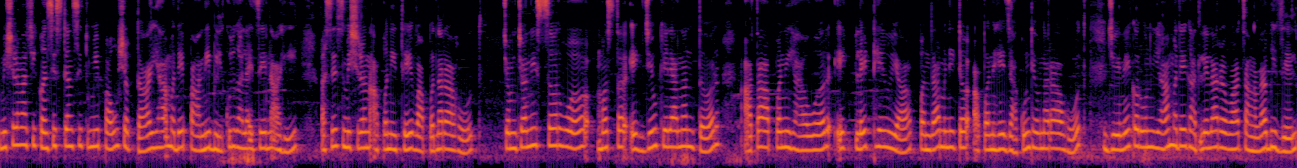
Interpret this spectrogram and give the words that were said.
मिश्रणाची कन्सिस्टन्सी तुम्ही पाहू शकता. ह्यामध्ये पाणी बिलकुल घालायचे नाही असेच मिश्रण आपण इथे वापरणार आहोत. चमच्याने सर्व मस्त एकजीव केल्यानंतर आता आपण ह्यावर एक प्लेट ठेवूया. पंधरा मिनिटं आपण हे झाकून ठेवणार आहोत. जेणेकरून ह्यामध्ये घातलेला रवा चांगला भिजेल.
